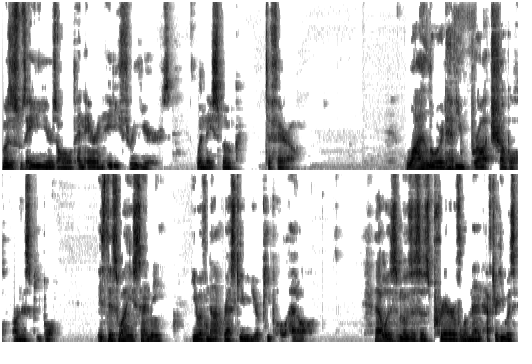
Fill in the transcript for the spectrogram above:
Moses was 80 years old and Aaron 83 years when they spoke to Pharaoh. Why, Lord, have you brought trouble on this people? Is this why you sent me? You have not rescued your people at all. That was Moses' prayer of lament after he was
